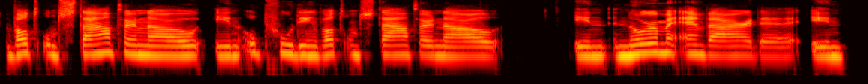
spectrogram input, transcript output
wat ontstaat er nou in opvoeding? Wat ontstaat er nou in normen en waarden? In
